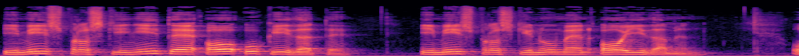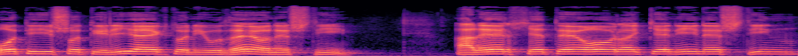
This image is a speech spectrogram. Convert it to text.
Ημείς προσκυνείτε ο ουκ είδατε, ημείς προσκυνούμεν ο είδαμεν. Ότι η σωτηρία εκ των Ιουδαίων εστί, αλλά έρχεται ώρα και νυν εστίν,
